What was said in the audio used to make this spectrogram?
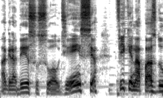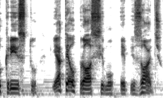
Agradeço sua audiência, fique na paz do Cristo e até o próximo episódio.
